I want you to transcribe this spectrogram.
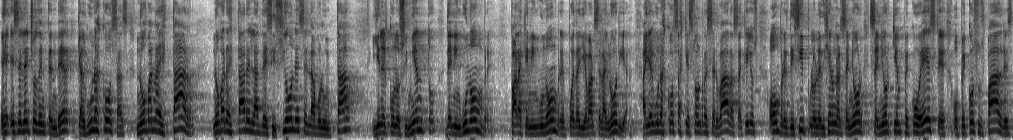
es el hecho de entender que algunas cosas no van a estar, no van a estar en las decisiones, en la voluntad y en el conocimiento de ningún hombre para que ningún hombre pueda llevarse la gloria. Hay algunas cosas que son reservadas. Aquellos hombres, discípulos, le dijeron al Señor, Señor, ¿quién pecó este o pecó sus padres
